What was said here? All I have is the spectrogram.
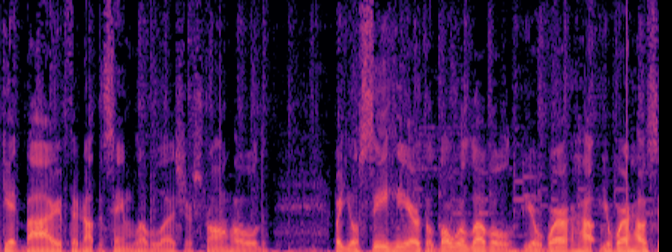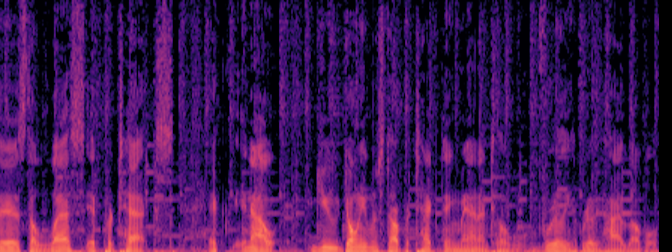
get by if they're not the same level as your stronghold. But you'll see here the lower level your warehouse your warehouse is the less it protects. It, you know you don't even start protecting man until really really high level.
